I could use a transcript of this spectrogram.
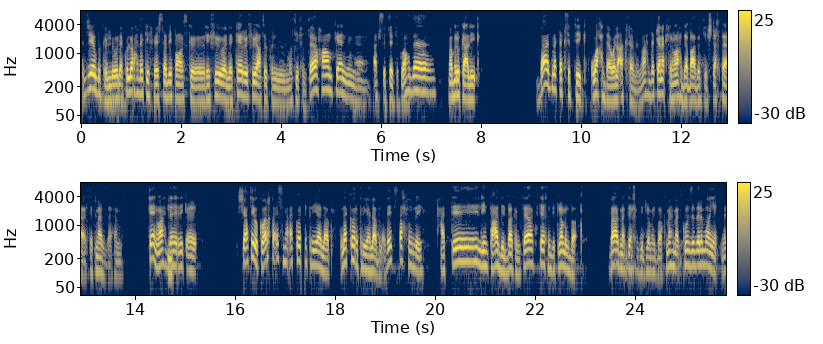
تجاوبك الأولى كل واحدة كيفاش؟ ça dépend est-ce que refus ولا كان refus يعطيك ال motif نتاعهم كان acceptاتك واحدة مبروك عليك. بعد ما ت acceptيك واحدة ولا أكثر من واحدة كان أكثر من واحدة بعد أنت باش تختار فهمت؟ كان واحدة هذيك باش يعطيوك ورقة اسمها accord préalable ال accord préalable هذا تستحفظ به حتى لين تعدي الباك نتاعك وتاخذ diplôme ال bac. بعد ما تاخذ diplôme ال bac مهما تكون زاد ال moyenne ما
